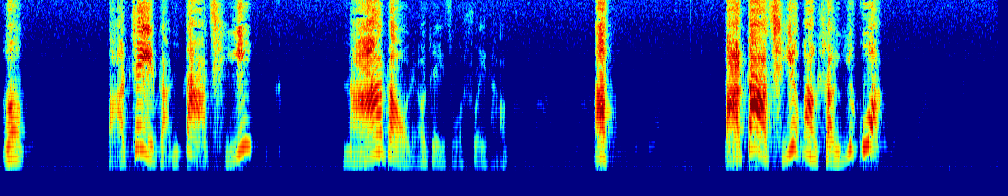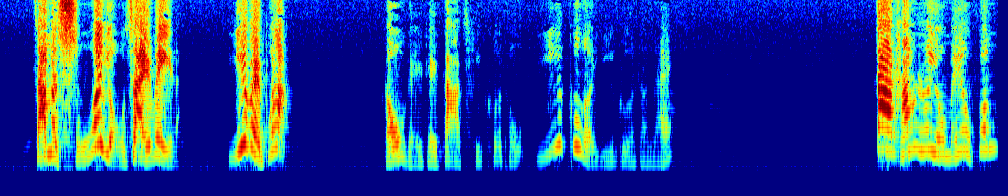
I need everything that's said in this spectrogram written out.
嗯，把这杆大旗拿到了这座帅堂，啊，把大旗往上一挂，咱们所有在位的，一位不落，都给这大旗磕头，一个一个的来。大堂上又没有风？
